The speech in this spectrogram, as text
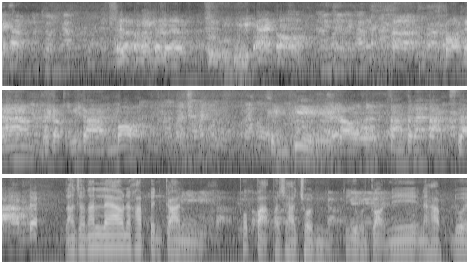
นะครับเดี๋ยวเรากำลังจะเริ่มสู่พิธีการต่อบ่อน้ำนะครับมีการมอบสิ่งที่เราทางธนาคารสลามได้ หลังจากนั้นแล้วนะครับเป็นการพบปะประชาชนที่อยู่บนเกาะนี้นะครับ ด้วย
